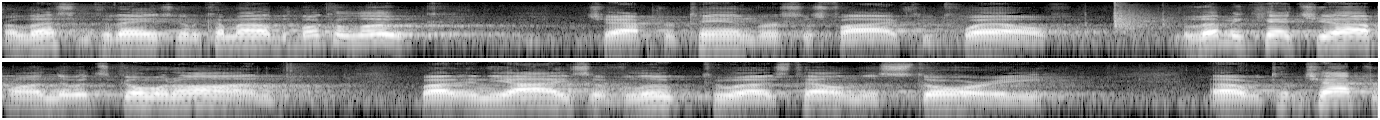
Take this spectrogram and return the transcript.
Our lesson today is going to come out of the book of Luke, chapter 10, verses 5 through 12. But let me catch you up on what's going on but in the eyes of Luke to us telling this story. Uh, chapter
